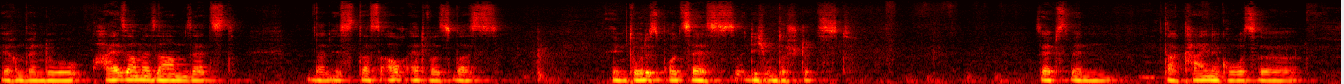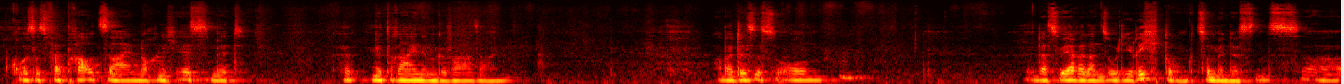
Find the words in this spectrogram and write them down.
Während wenn du heilsame Samen setzt, dann ist das auch etwas, was im Todesprozess dich unterstützt. Selbst wenn da keine große, großes Vertrautsein noch nicht ist mit, äh, mit reinem Gewahrsein. Aber das ist so Das wäre dann so die Richtung zumindest. Äh,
